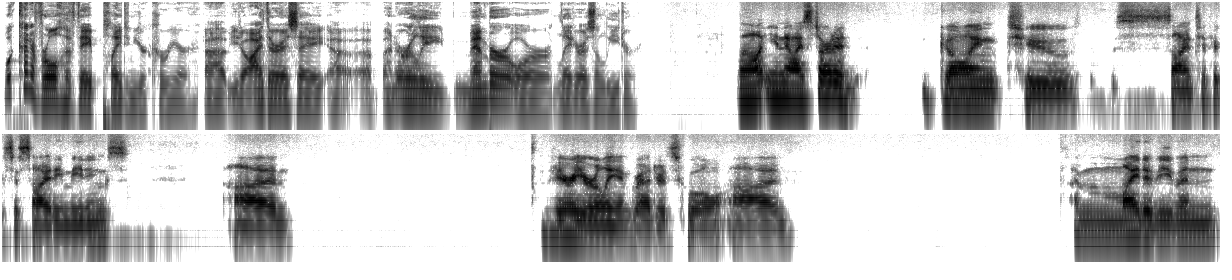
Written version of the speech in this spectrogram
what kind of role have they played in your career uh, you know either as a, uh, an early member or later as a leader well you know i started going to scientific society meetings um, very early in graduate school uh, i might have even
